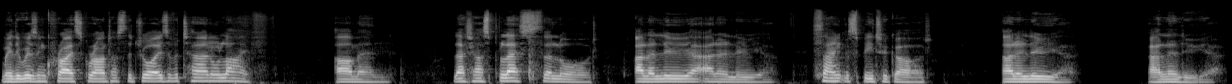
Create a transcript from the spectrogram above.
May the risen Christ grant us the joys of eternal life. Amen. Let us bless the Lord. Alleluia, alleluia. Thanks be to God. Alleluia, alleluia.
